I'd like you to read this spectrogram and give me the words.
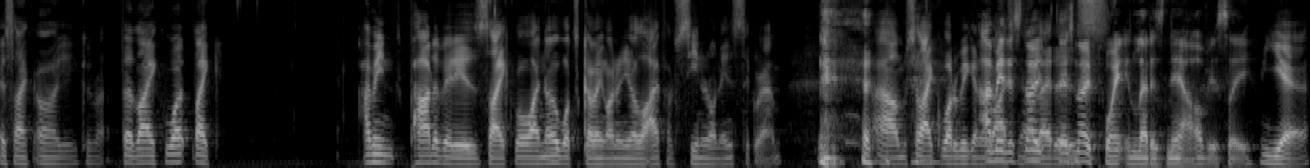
It's like oh yeah you could write, but like what like. I mean, part of it is like, well, I know what's going on in your life. I've seen it on Instagram. um, so like, what are we gonna? I mean, there's no our there's no point in letters now, obviously. Yeah.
